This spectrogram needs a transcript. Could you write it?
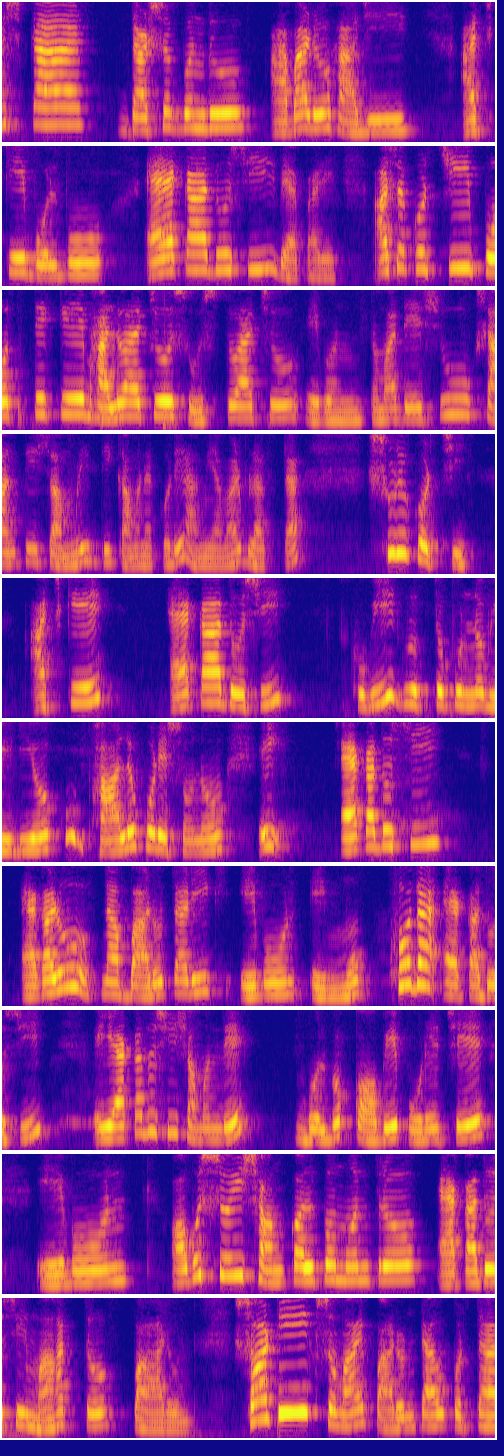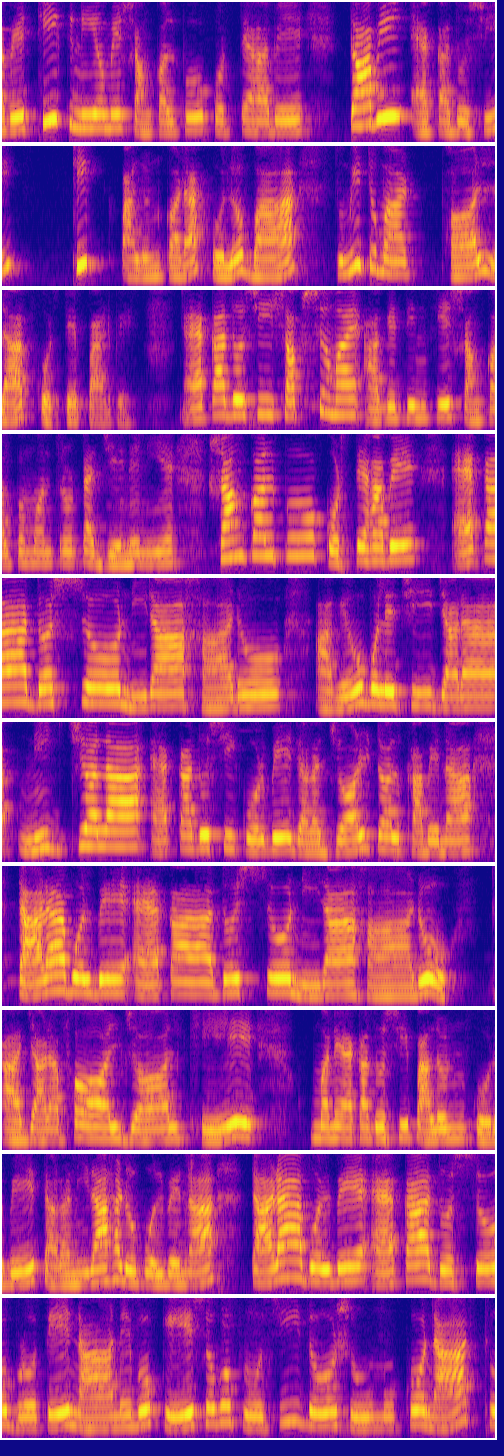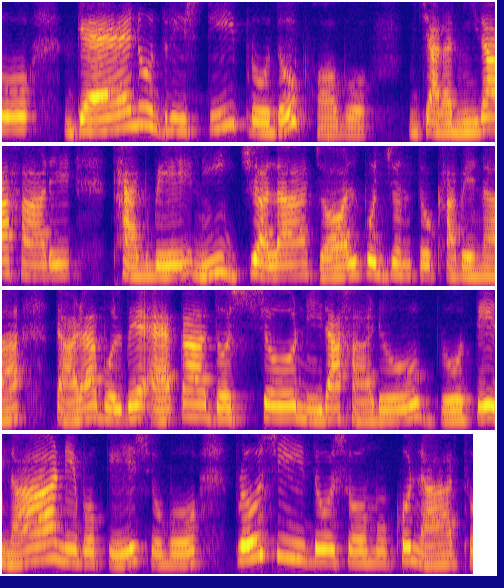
নমস্কার, দর্শক বন্ধু, আবারও হাজির। আজকে বলব একাদশীর ব্যাপারে। আশা করছি প্রত্যেকে ভালো আছো, সুস্থ আছো এবং তোমাদের সুখ, শান্তি, সমৃদ্ধি কামনা করে আমি আমার ব্লগটা শুরু করছি। আজকে একাদশী খুবই গুরুত্বপূর্ণ ভিডিও। খুব ভালো করে শোনো। এই একাদশী এগারো না বারো তারিখ এবং এই মোক্ষদা একাদশী, এই একাদশী সম্বন্ধে বলব কবে পড়েছে এবং অবশ্যই সংকল্প মন্ত্র একাদশীর মাহাত্ম পারণ। সঠিক সময় পারণটাও করতে হবে, ঠিক নিয়মে সংকল্পও করতে হবে। তবেই একাদশী ঠিক পালন করা হলো বা তুমি তোমার ফল লাভ করতে পারবে। একাদশী সবসময় আগের দিনকে সংকল্প মন্ত্রটা জেনে নিয়ে সংকল্প করতে হবে। একাদশ নিরাহারও আগেও বলেছি, যারা নির্জলা একাদশী করবে, যারা জল টল খাবে না, তারা বলবে একাদশ নিরাহারও আর যারা ফল, জল খেয়ে মানে একাদশী পালন করবে, তারা নিরাহারও বলবে না। তারা বলবে একাদশ ব্রতে না নেব কেশব প্রসিদ সুমুখ নাথ জ্ঞান দৃষ্টি প্রদ ভব যারা নিরাহারে থাকবে, নির্জলা জল পর্যন্ত খাবে না, তারা বলবে একাদশ নিরাহার, ব্রতে না নেব কে কেশব প্রসিদ নাথ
